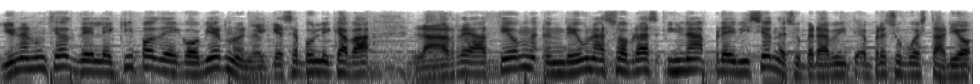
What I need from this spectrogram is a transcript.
y un anuncio del equipo de gobierno en el que se publicaba la reacción de unas obras y una previsión de superávit presupuestario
